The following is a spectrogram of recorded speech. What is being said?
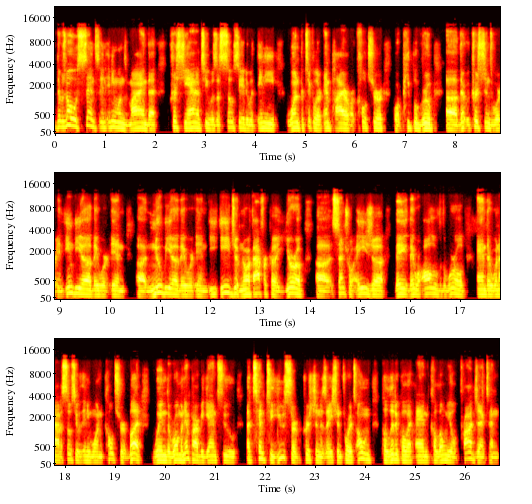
there was no sense in anyone's mind that Christianity was associated with any one particular empire or culture or people group. Uh, that Christians were in India, they were in uh, Nubia, they were in e- Egypt, North Africa, Europe, uh, Central Asia. They they were all over the world, and they were not associated with any one culture. But when the Roman Empire began to attempt to usurp Christianization for its own political and colonial projects and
